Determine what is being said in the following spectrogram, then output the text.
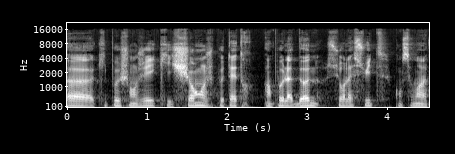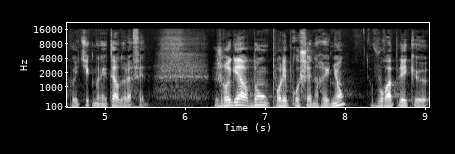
euh, qui peut changer, qui change peut-être un peu la donne sur la suite concernant la politique monétaire de la Fed. Je regarde donc pour les prochaines réunions. Vous rappelez que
